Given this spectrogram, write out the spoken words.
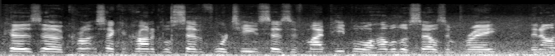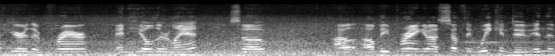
because uh, Second Chronicles 7:14 says, "If my people will humble themselves and pray, then I'll hear their prayer and heal their land." So I'll, I'll be praying about something we can do. In the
